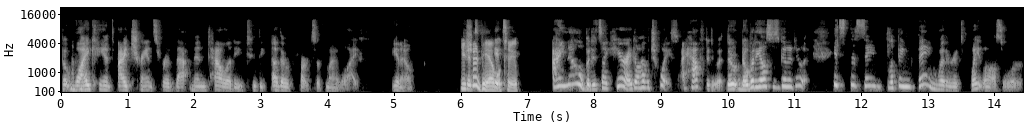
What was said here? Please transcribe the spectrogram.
But mm-hmm. why can't I transfer that mentality to the other parts of my life? You know, you should be able to. I know, but it's like here, I don't have a choice. I have to do it. There, nobody else is going to do it. It's the same flipping thing, whether it's weight loss or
